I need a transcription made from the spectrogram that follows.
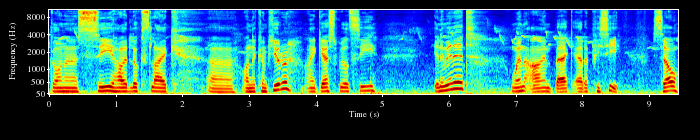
Gonna see how it looks like uh, on the computer. I guess we'll see in a minute when I'm back at a PC. So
